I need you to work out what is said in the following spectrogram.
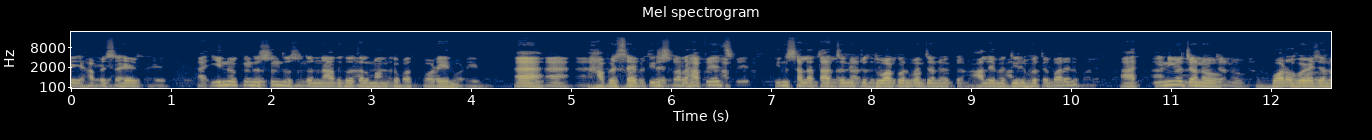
এই হাফেজ সাহেব আহ, ইনও কিন্তু সুন্দর সুন্দর নাদ গজাল মানকাবাদ পড়েন। হ্যাঁ হাফেজ সাহেব তিরিশ বার হাফেজ। ইনশাল্লাহ তার জন্য একটু দোয়া করবেন যেন একটু আলেমে দিন হতে পারেন। আর ইনিও যেন বড় হয়ে যেন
